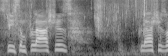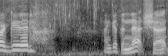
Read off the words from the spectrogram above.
See some flashes. Flashes are good. I can get the net shut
